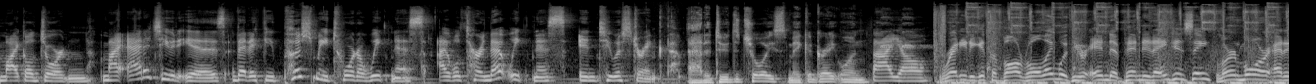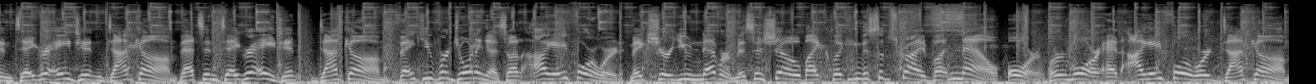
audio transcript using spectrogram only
from Michael Jordan. My attitude is that if you push me toward a weakness, I will turn that weakness into a strength. Attitude's a choice. Make a great one. Bye, y'all. Ready to get the ball rolling with your independent agency? Learn more at IntegraAgent.com. That's IntegraAgent.com. Thank you for joining us on IA Forward. Make sure you never miss a show by clicking the subscribe button now or learn more at IAForward.com.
